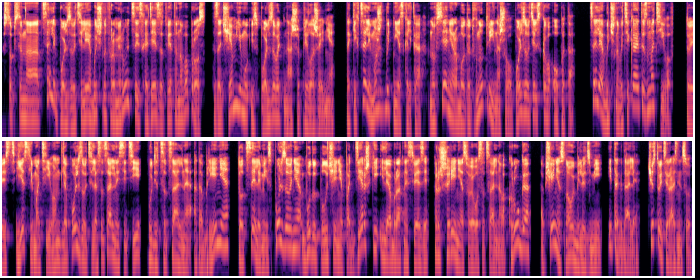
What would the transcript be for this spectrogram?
Собственно, цели пользователей обычно формируются исходя из ответа на вопрос, зачем ему использовать наше приложение. Таких целей может быть несколько, но все они работают внутри нашего пользовательского опыта. Цели обычно вытекают из мотивов. То есть, если мотивом для пользователя социальной сети будет социальное одобрение, то целями использования будут получение поддержки или обратной связи, расширение своего социального круга, общение с новыми людьми и так далее. Чувствуете разницу?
